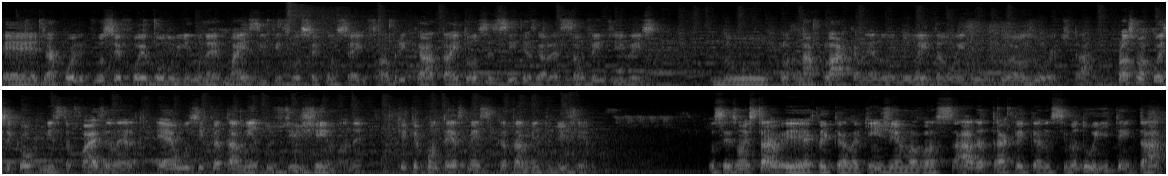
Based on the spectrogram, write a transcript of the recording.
É, de acordo com que você for evoluindo, né? Mais itens você consegue fabricar, tá? E todos esses itens, galera, são vendíveis no, na placa, né? No, no leilão aí do, do Ellsworth, tá? Próxima coisa que o alquimista faz, galera, é os encantamentos de gema, né? O que que acontece nesse encantamento de gema? Vocês vão estar é, clicando aqui em gema avançada, tá? Clicando em cima do item, tá?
